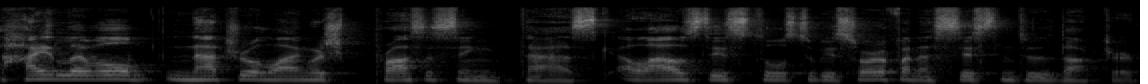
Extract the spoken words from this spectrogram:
high level natural language processing task allows these tools to be sort of an assistant to the doctor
